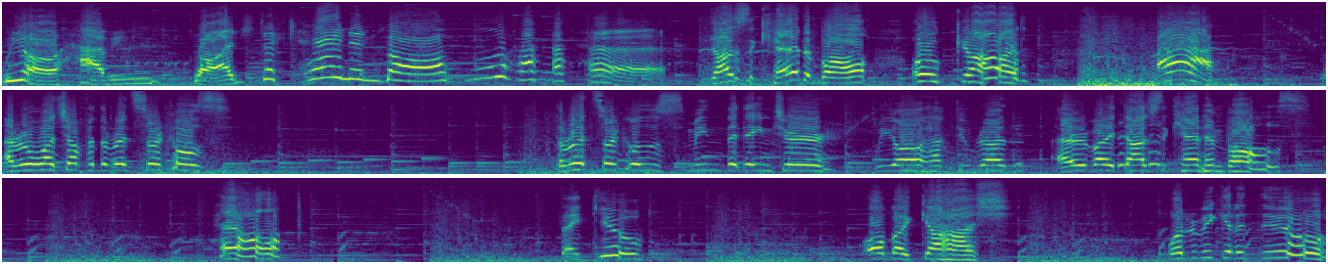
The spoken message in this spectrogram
we are having Dodge a Cannonball. Dodge the cannonball. Oh God. ah! Everyone, watch out for the red circles. The red circles mean the danger. We all have to run. Everybody, dodge the cannonballs. Help. Thank you. Oh my gosh. What are we gonna do?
